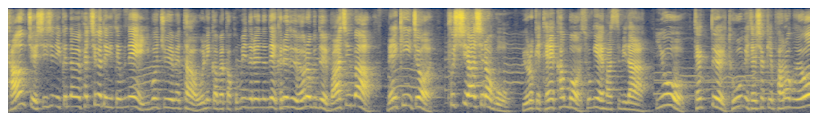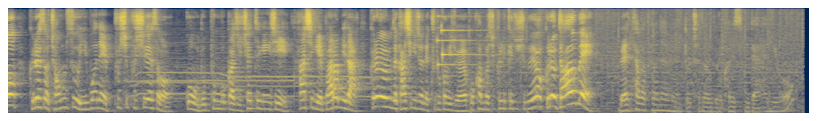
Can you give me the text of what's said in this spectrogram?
다음 주에 시즌이 끝나면 패치가 되기 때문에 이번 주에 메타 올릴까 말까 고민을 했는데 그래도 여러분들 마지막 랭킹전 푸시하시라고 요렇게 덱 한번 소개해봤습니다. 요 덱들 도움이 되셨길 바라고요. 그래서 점수 이번에 푸시푸시해서 꼭 높은 곳까지 채트 갱신 하시길 바랍니다 그럼 여러분들 가시기 전에 구독하기 좋아요 꼭 한 번씩 클릭해 주시고요. 그럼 다음에 메타가 편하면 또 찾아오도록 하겠습니다. 안녕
